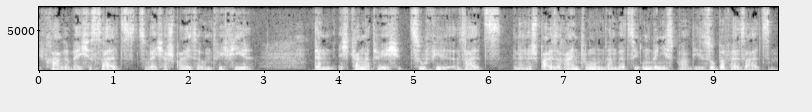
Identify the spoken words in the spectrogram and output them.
die Frage, welches Salz zu welcher Speise und wie viel. Denn ich kann natürlich zu viel Salz in eine Speise reintun und dann wird sie ungenießbar, die Suppe versalzen.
